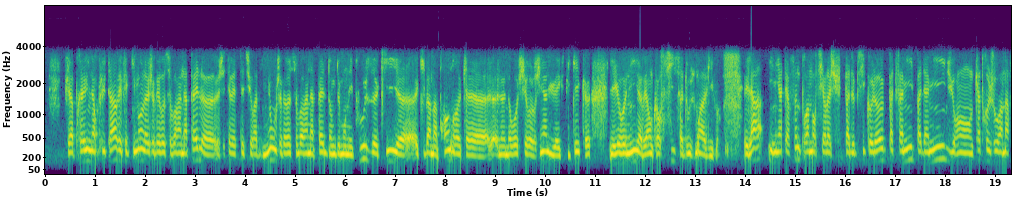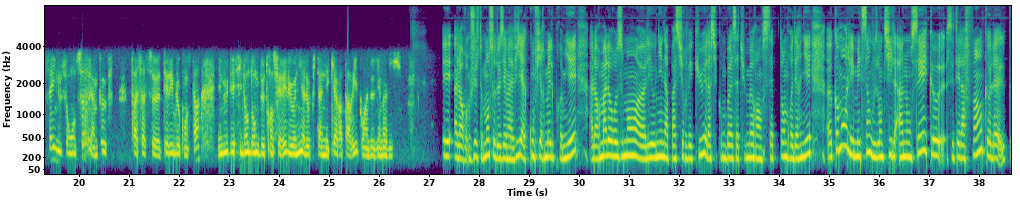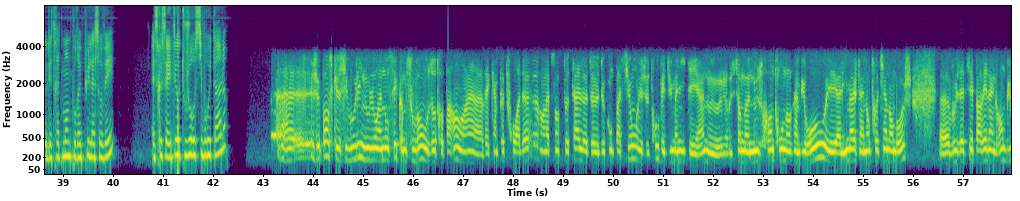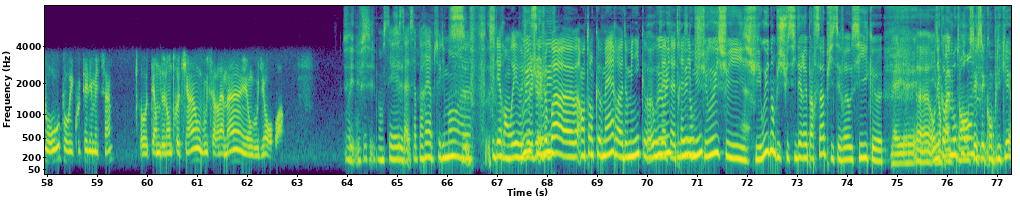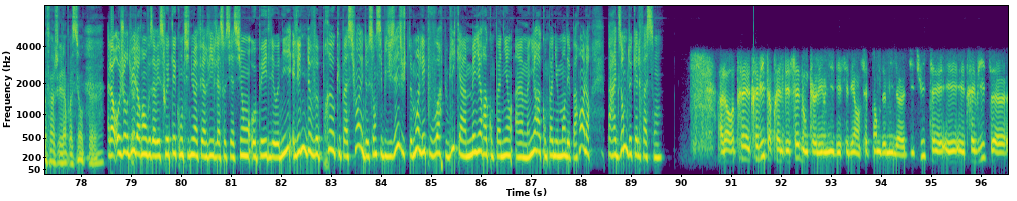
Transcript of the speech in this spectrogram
Puis après, une heure plus tard, effectivement, là, je vais recevoir un appel. euh, J'étais resté sur Avignon. Je vais recevoir un appel donc de mon épouse euh, qui euh, qui va m'apprendre que le neurochirurgien lui a expliqué que Léonie avait encore 6 à 12 mois à vivre. Et là, il n'y a personne pour amortir la chute. Pas de psychologue, pas de famille, pas d'amis. Durant quatre jours à Marseille, nous serons seuls un peu face à ce terrible constat. Et nous décidons donc de transférer Léonie à l'hôpital Necker à Paris pour un deuxième avis. Et alors, justement, ce deuxième avis a confirmé le premier. Alors, malheureusement, euh, Léonie n'a pas survécu. Elle a succombé à sa tumeur en septembre dernier. Euh, comment les médecins vous ont-ils annoncé que c'était la fin, que, les traitements ne pourraient plus la sauver? Est-ce que ça a été toujours aussi brutal? Euh, je pense que si vous voulez, ils nous l'ont annoncé comme souvent aux autres parents, hein, avec un peu de froideur, en l'absence totale de, de compassion et je trouve et d'humanité. Hein. Nous, sommes, nous rentrons dans un bureau et à l'image d'un entretien d'embauche, euh, vous êtes séparés d'un grand bureau pour écouter les médecins. Au terme de l'entretien, on vous serre la main et on vous dit au revoir. Ouais, C'est- effectivement, ça, ça paraît absolument euh, sidérant. Oui, Oui, je, je- c'est- je oui. vois euh, en tant que mère, euh, Dominique, que Euh, vous oui, êtes oui, très suis, oui, je suis, je suis, oui, non, puis je suis sidérée par ça. Puis c'est vrai aussi que Mais Euh, on est quand même au temps. courant C'est de- c'est compliqué. Enfin, j'ai l'impression que. Alors aujourd'hui, Laurent, vous avez souhaité continuer à faire vivre l'association au pays de Léonie. Et l'une de vos préoccupations est de sensibiliser justement les pouvoirs publics à un meilleur, accompagnement, un meilleur accompagnement des parents. Alors, par exemple, de quelle façon? Alors très très vite après le décès, donc euh, Léonie est décédée en septembre 2018 et, et- très vite euh,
